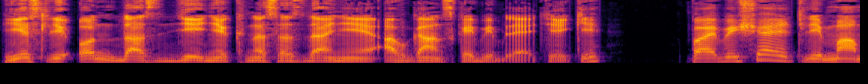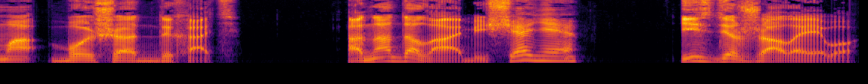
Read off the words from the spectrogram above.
Если он даст денег на создание афганской библиотеки, пообещает ли мама больше отдыхать? Она дала обещание и сдержала его.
